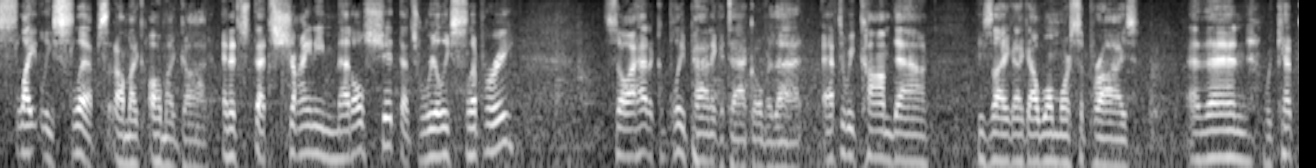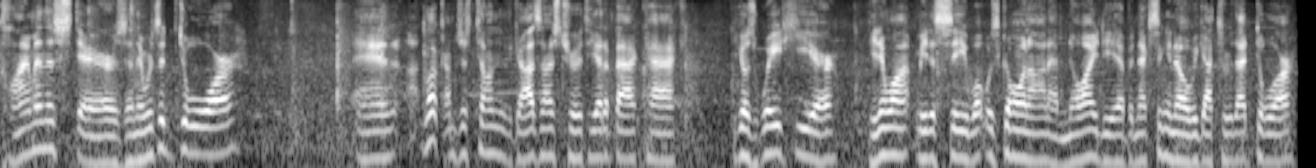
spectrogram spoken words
slightly slips. And I'm like, oh my God. And it's that shiny metal shit that's really slippery. So I had a complete panic attack over that. After we calmed down, he's like, I got one more surprise. And then we kept climbing the stairs, and there was a door. And uh, look, I'm just telling you the God's honest truth. He had a backpack. He goes, wait here. He didn't want me to see what was going on. I have no idea. But next thing you know, we got through that door,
